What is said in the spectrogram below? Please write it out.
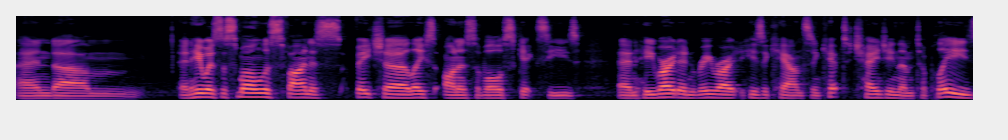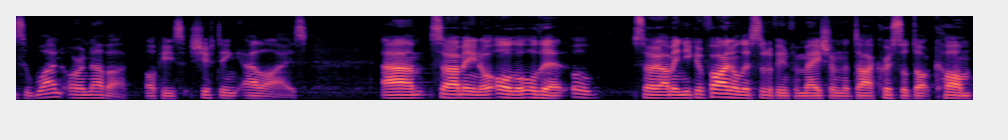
and um, and he was the smallest, finest feature, least honest of all Skeksis. And he wrote and rewrote his accounts and kept changing them to please one or another of his shifting allies. Um, so I mean, all, all, all the all, so I mean, you can find all this sort of information on the darkcrystal.com.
